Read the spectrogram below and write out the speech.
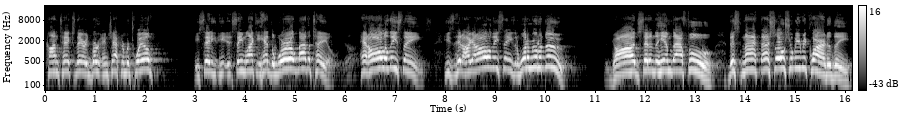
context there in, verse, in chapter number 12, he said he, it seemed like he had the world by the tail, had all of these things. He said, I got all of these things, and what am I going to do? God said unto him, Thou fool, this night thy soul shall be required of thee.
